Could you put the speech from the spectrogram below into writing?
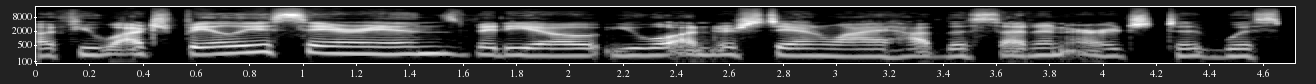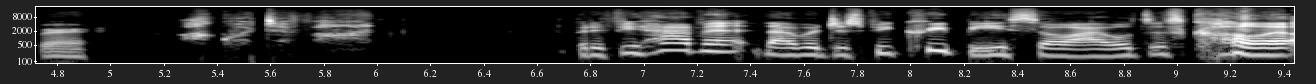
If you watch Bailey Sarian's video, you will understand why I have the sudden urge to whisper aqua tofana. But if you haven't, that would just be creepy, so I will just call it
